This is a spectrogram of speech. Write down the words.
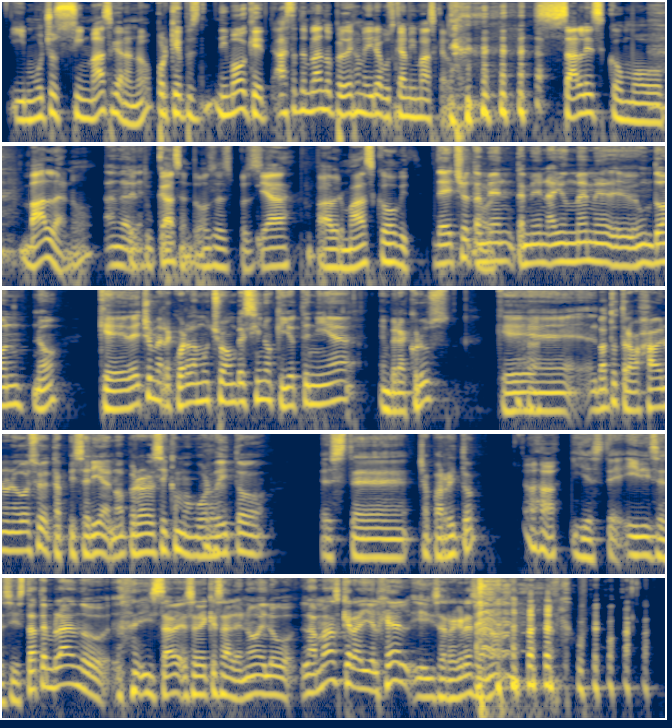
y muchos sin máscara, ¿no? Porque pues ni modo que, ah, está temblando, pero déjame ir a buscar mi máscara. ¿no? Sales como bala, ¿no? Ándale. De tu casa, entonces pues ya va a haber más COVID. De hecho, también, también hay un meme de un don, ¿no? Que de hecho me recuerda mucho a un vecino que yo tenía en Veracruz, que el vato trabajaba en un negocio de tapicería, ¿no? Pero era así como gordito, este, chaparrito. Ajá. Y este, y dice, si está temblando, y sabe, se ve que sale, ¿no? Y luego, la máscara y el gel, y se regresa, ¿no?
